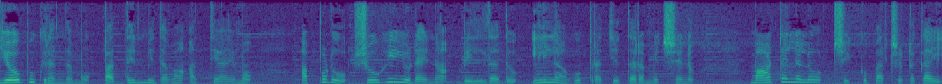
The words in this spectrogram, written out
యోబు గ్రంథము పద్దెనిమిదవ అధ్యాయము. అప్పుడు షూహీయుడైన బిల్దదు ఈలాగు ప్రత్యుత్తరం ఇచ్చెను మాటలలో చిక్కుపరచుటకై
